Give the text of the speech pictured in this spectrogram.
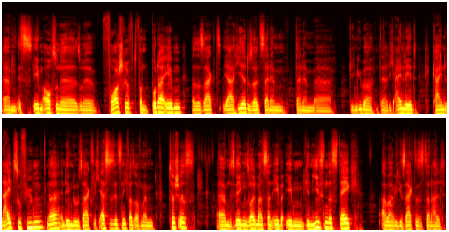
ähm, ist eben auch so eine, so eine Vorschrift von Buddha eben, dass er sagt, ja, hier, du sollst deinem, deinem äh, Gegenüber, der dich einlädt, kein Leid zufügen, ne? indem du sagst, ich esse es jetzt nicht, was auf meinem Tisch ist. Ähm, deswegen soll man es dann eben, eben genießen, das Steak. Aber wie gesagt, das ist dann halt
